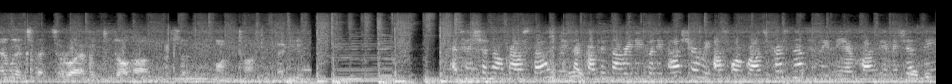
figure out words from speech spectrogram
And we expect to arrive into Doha certainly on time. Thank you. Attention all ground staff, these aircraft is not ready for departure. We ask all ground personnel to leave the aircraft immediately.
